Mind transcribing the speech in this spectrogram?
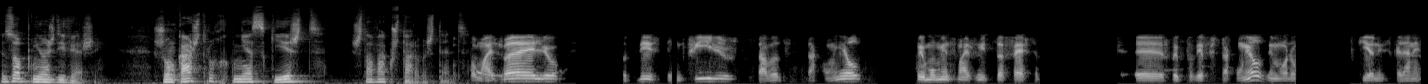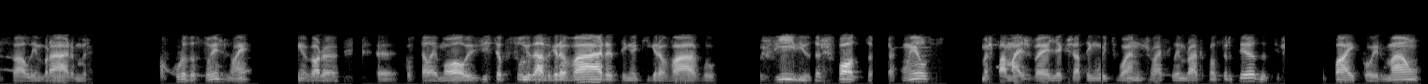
as opiniões divergem. João Castro reconhece que este estava a gostar bastante. Sou mais velho, te disse, tenho filhos, gostava de estar com ele. Foi o momento mais bonito da festa, uh, foi poder festejar com eles, embora um pequeno e se calhar nem se vá lembrar, mas recordações, não é? Agora, uh, com o telemóvel, existe a possibilidade de gravar, tenho aqui gravado os vídeos, as fotos, estar com eles, mas para a mais velha, que já tem 8 anos, vai se lembrar com certeza, com o pai, com o irmão,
